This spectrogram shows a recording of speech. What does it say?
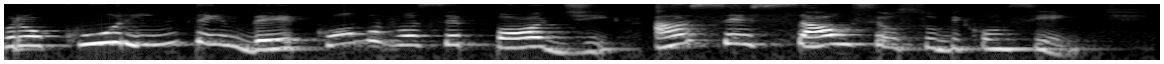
Procure entender como você pode acessar o seu subconsciente.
